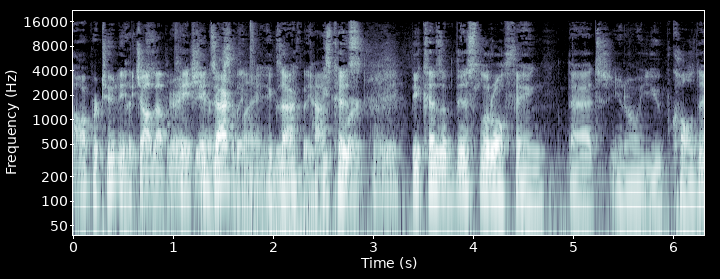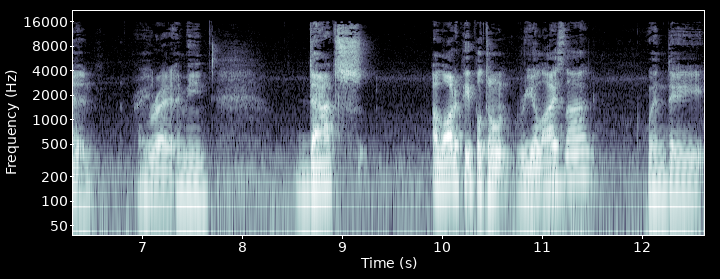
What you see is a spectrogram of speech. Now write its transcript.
opportunity. A job application, right? exactly, exactly, Passport, because maybe. because of this little thing that you know you called in, right? Right. I mean, that's a lot of people don't realize that when they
